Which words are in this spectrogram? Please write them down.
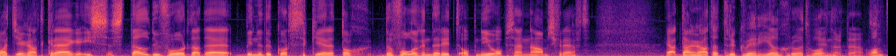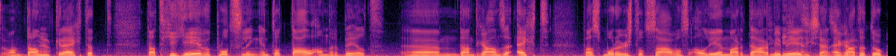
wat je gaat krijgen is, stel u voor dat hij binnen de kortste keren toch de volgende rit opnieuw op zijn naam schrijft. Ja, dan gaat de druk weer heel groot worden. Inderdaad. Want, want dan krijgt dat, dat gegeven plotseling een totaal ander beeld. Um, dan gaan ze echt van s morgens tot s avonds alleen maar daarmee bezig zijn. en gaat het ook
